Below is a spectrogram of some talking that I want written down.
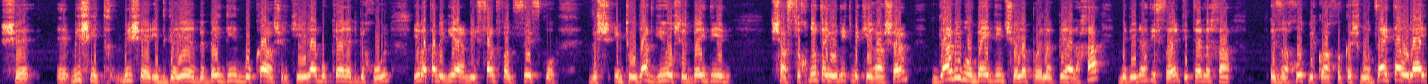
ש... אה, מי, שהת, מי שהתגייר בבית דין מוכר של קהילה מוכרת בחו"ל, אם אתה מגיע מסן פרנסיסקו עם תעודת גיור של בית דין שהסוכנות היהודית מכירה שם, גם אם הוא בית דין שלא פועל על פי ההלכה, מדינת ישראל תיתן לך אזרחות מכוח חוק השבות. זו הייתה אולי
